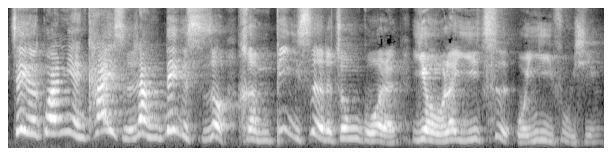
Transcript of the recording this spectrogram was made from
这个观念开始让那个时候很闭塞的中国人有了一次文艺复兴，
